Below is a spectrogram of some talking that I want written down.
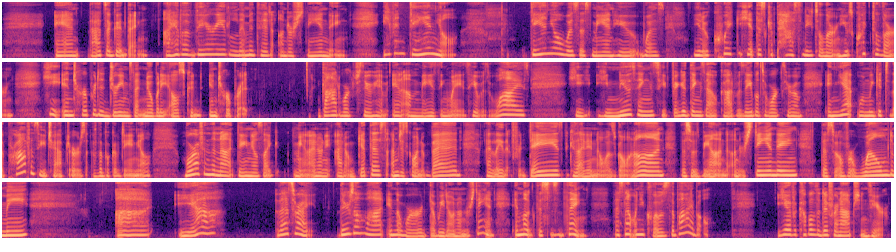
And that's a good thing. I have a very limited understanding. Even Daniel. Daniel was this man who was, you know, quick. He had this capacity to learn. He was quick to learn. He interpreted dreams that nobody else could interpret. God worked through him in amazing ways. He was wise. He he knew things, he figured things out. God was able to work through him. And yet when we get to the prophecy chapters of the book of Daniel, more often than not Daniel's like, "Man, I don't I don't get this. I'm just going to bed. I lay there for days because I didn't know what was going on. This was beyond understanding. This overwhelmed me." Uh yeah. That's right. There's a lot in the word that we don't understand. And look, this is the thing. That's not when you close the Bible you have a couple of different options here.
